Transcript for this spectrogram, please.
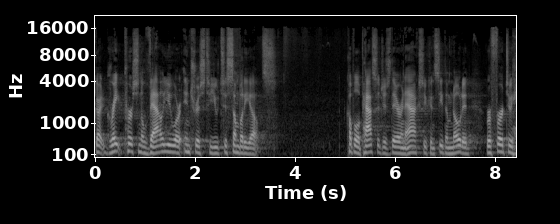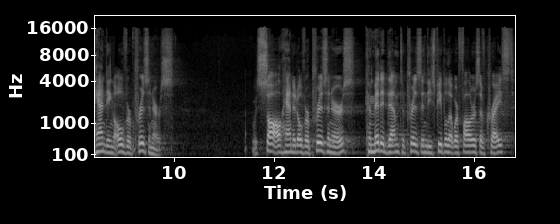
got great personal value or interest to you to somebody else. A couple of passages there in Acts, you can see them noted, refer to handing over prisoners. Saul handed over prisoners, committed them to prison, these people that were followers of Christ.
